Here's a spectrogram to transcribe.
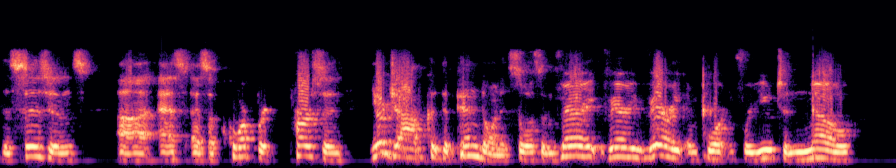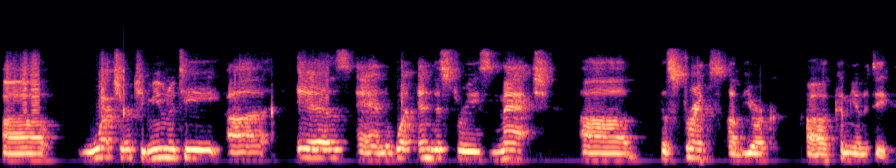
decisions uh, as as a corporate person, your job could depend on it. So it's very, very, very important for you to know uh, what your community uh, is and what industries match uh, the strengths of your uh, community.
